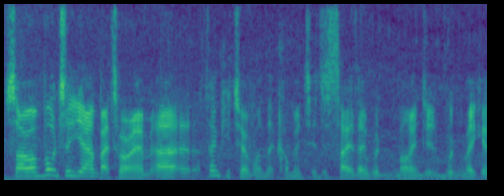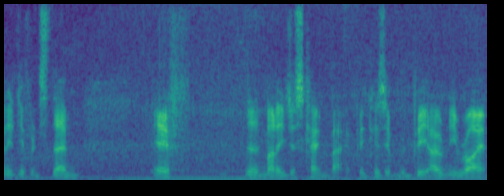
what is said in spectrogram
So unfortunately, yeah, I'm back to where I am. Uh, thank you to everyone that commented to say they wouldn't mind. It wouldn't make any difference to them if the money just came back because it would be only right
